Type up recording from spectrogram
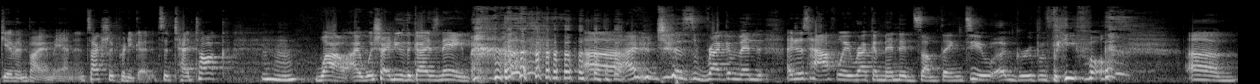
given by a man. It's actually pretty good. It's a TED Talk. Mm-hmm. Wow, I wish I knew the guy's name. uh, I just recommend. I just halfway recommended something to a group of people. um,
